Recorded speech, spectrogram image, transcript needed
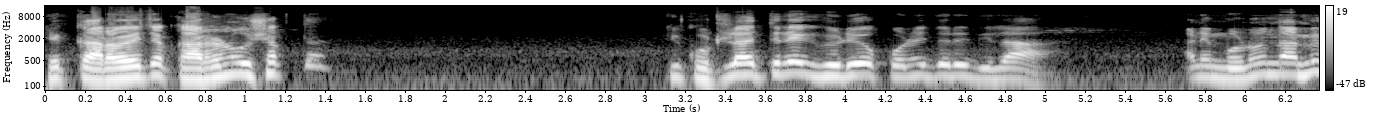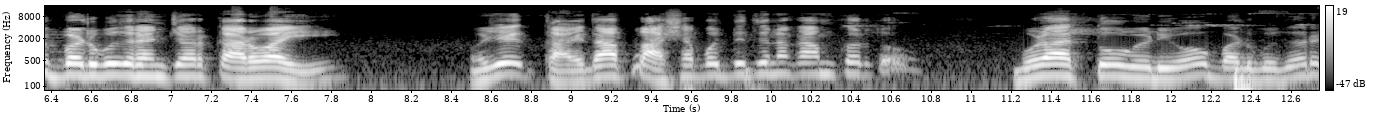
हे कारवाईचं कारण होऊ शकतं? की कुठला तरी एक व्हिडिओ कोणीतरी दिला आणि म्हणून आम्ही बडगुजर यांच्यावर कारवाई म्हणजे कायदा आपला अशा पद्धतीनं काम करतो. मुळात तो व्हिडिओ बडगुजर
